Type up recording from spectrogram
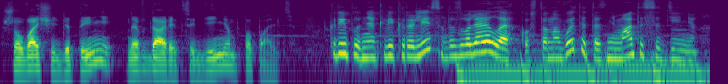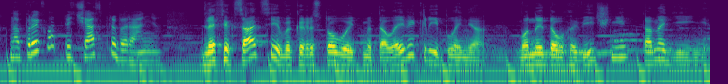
що вашій дитині не вдарить сидінням по пальцю. Кріплення Quick Release дозволяє легко встановити та знімати сидіння, наприклад, під час прибирання. Для фіксації використовують металеві кріплення, вони довговічні та надійні.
